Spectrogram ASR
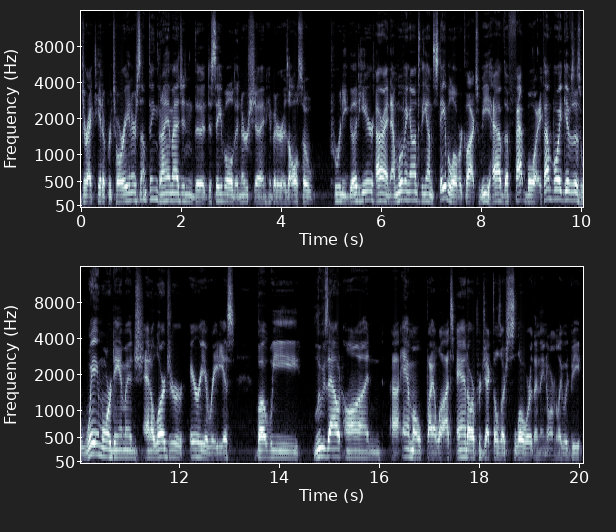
direct hit a Praetorian or something. But I imagine the disabled inertia inhibitor is also pretty good here. All right, now moving on to the unstable overclocks, we have the Fat Boy. Fat Boy gives us way more damage and a larger area radius, but we lose out on uh, ammo by a lot, and our projectiles are slower than they normally would be.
